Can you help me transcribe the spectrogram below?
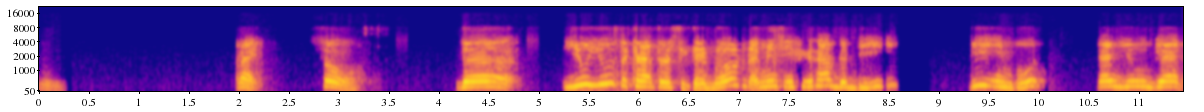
Hmm. Right. So the you use the characteristic table. That means if you have the D, D input, then you get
